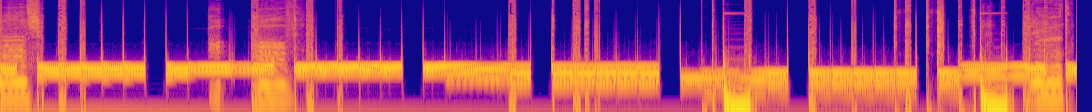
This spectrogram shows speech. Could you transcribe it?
Uh, of. Root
